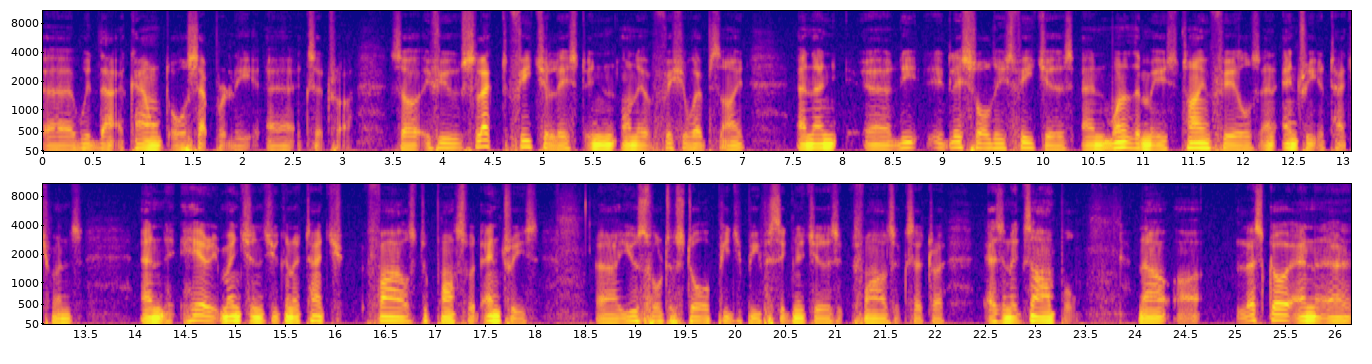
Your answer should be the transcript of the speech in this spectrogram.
uh, with that account or separately, uh, etc. So if you select feature list in on the official website, and then uh, the, it lists all these features, and one of them is time fields and entry attachments. And here it mentions you can attach files to password entries. Uh, useful to store PGP signatures, files, etc as an example. Now uh, let's go and uh,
